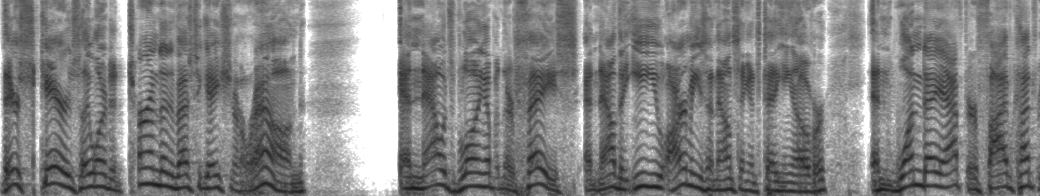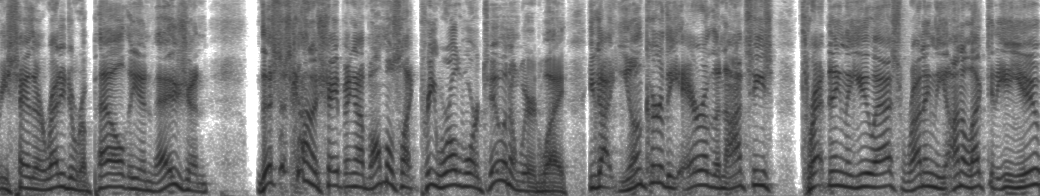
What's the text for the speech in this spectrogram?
they're scared, so they wanted to turn the investigation around. And now it's blowing up in their face. And now the EU army is announcing it's taking over. And one day after, five countries say they're ready to repel the invasion. This is kind of shaping up almost like pre-World War II in a weird way. You got Juncker, the heir of the Nazis, threatening the U.S., running the unelected EU.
